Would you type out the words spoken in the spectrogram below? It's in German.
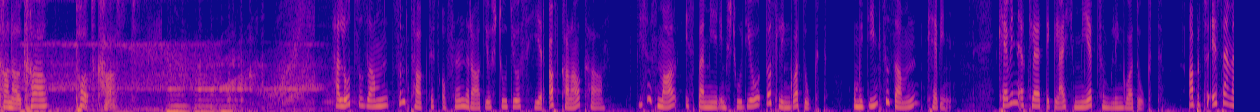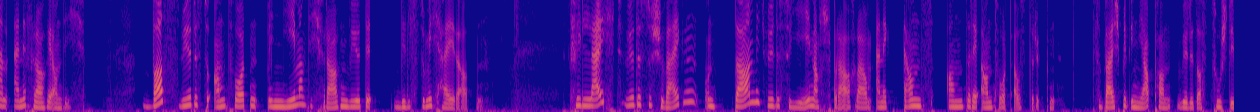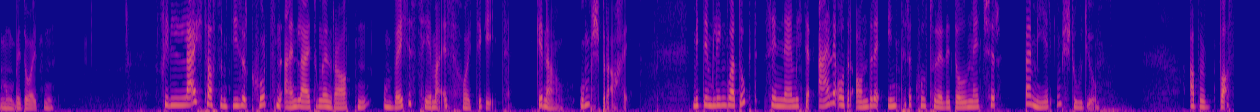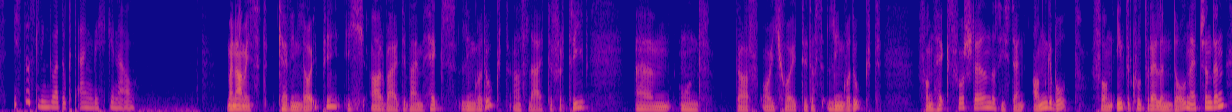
Kanal K Podcast. Hallo zusammen zum Tag des offenen Radiostudios hier auf Kanal K. Dieses Mal ist bei mir im Studio das Linguadukt und mit ihm zusammen Kevin. Kevin erklärt dir gleich mehr zum Linguadukt. Aber zuerst einmal eine Frage an dich. Was würdest du antworten, wenn jemand dich fragen würde, willst du mich heiraten? Vielleicht würdest du schweigen und damit würdest du je nach Sprachraum eine ganz andere Antwort ausdrücken. Zum Beispiel in Japan würde das Zustimmung bedeuten. Vielleicht hast du mit dieser kurzen Einleitung erraten, um welches Thema es heute geht. Genau, um Sprache. Mit dem Linguadukt sind nämlich der eine oder andere interkulturelle Dolmetscher bei mir im Studio. Aber was ist das Linguadukt eigentlich genau? Mein Name ist Kevin Leupi. Ich arbeite beim Hex Linguadukt als Leiter Vertrieb ähm, und darf euch heute das Linguadukt von Hex vorstellen. Das ist ein Angebot von interkulturellen Dolmetschenden.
